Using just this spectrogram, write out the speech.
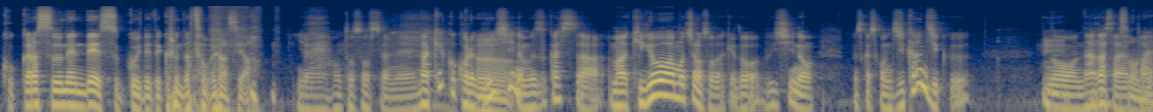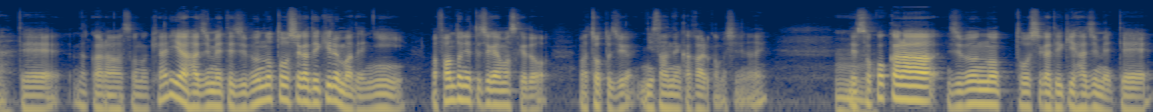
ここから数年ですっごい出てくるんだと思いますよ。いやー本当そうですよね。な結構これうん VC の難しさ、まあ企業はもちろんそうだけど VC の難しさこの時間軸の長さやっぱあって、だからそのキャリア始めて自分の投資ができるまでに、まあ、ファンドによって違いますけど、まあ、ちょっと23年かかるかもしれない。うんでそこから自分の投資ができ始めて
